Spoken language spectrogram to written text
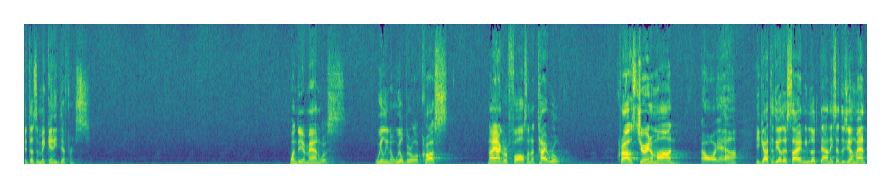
It doesn't make any difference. One day, a man was wheeling a wheelbarrow across Niagara Falls on a tightrope. Crowds cheering him on. Oh, yeah. He got to the other side and he looked down and he said to the young man,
